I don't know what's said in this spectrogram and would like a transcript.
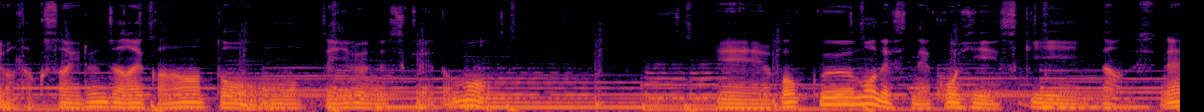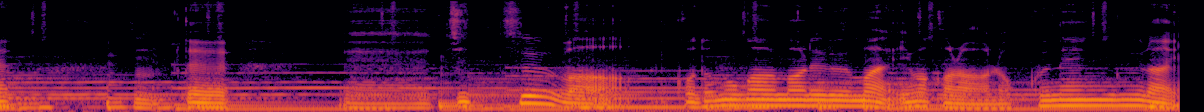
今たくさんいるんじゃないかなと思っているんですけれども、えー、僕もですねコーヒー好きなんですね。うん、で、えー、実は子供が生まれる前今から6年ぐらい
